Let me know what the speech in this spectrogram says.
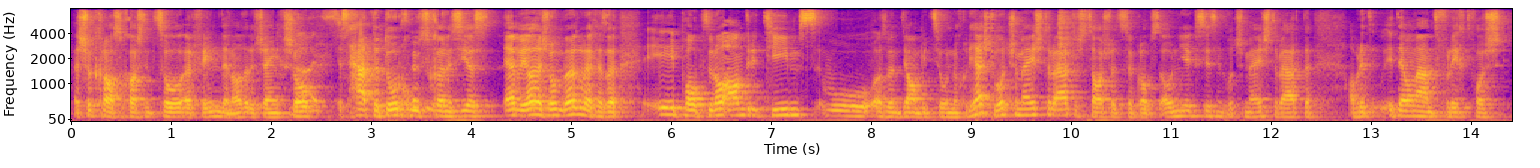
Es ist schon krass, du kannst es nicht so erfinden, oder? Das ist eigentlich schon, Nein, es, hätte durchaus können sein, es, eben, ja, ist schon möglich. Also, ich behaupte noch andere Teams, wo, also wenn du die Ambition noch ein bisschen hast, du willst schon Meister werden, das hast du jetzt, glaube ich, auch nie gesehen, du willst Meister werden, aber in dem Moment vielleicht fast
